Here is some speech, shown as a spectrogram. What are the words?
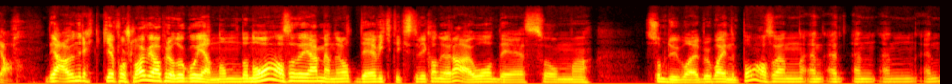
Ja, det er jo en rekke forslag. Vi har prøvd å gå gjennom det nå. Altså, jeg mener at Det viktigste vi kan gjøre, er jo det som som du Barbro, var inne på, altså en, en, en, en,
